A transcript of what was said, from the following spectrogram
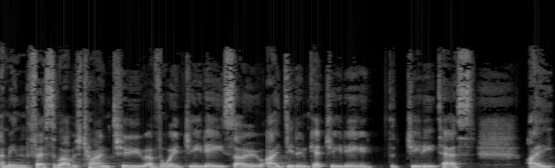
I mean, first of all, I was trying to avoid GD, so I didn't get GD, the GD test. I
